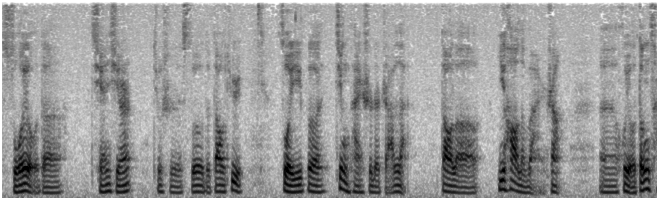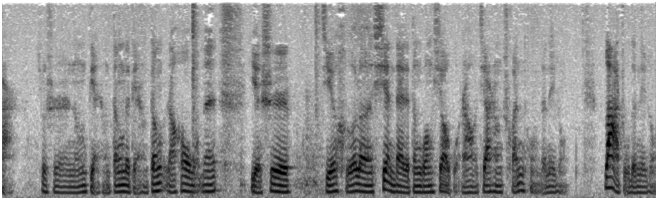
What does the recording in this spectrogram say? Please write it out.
所有的前型，就是所有的道具，做一个静态式的展览。到了一号的晚上，嗯，会有灯彩，就是能点上灯的点上灯。然后我们也是结合了现代的灯光效果，然后加上传统的那种蜡烛的那种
